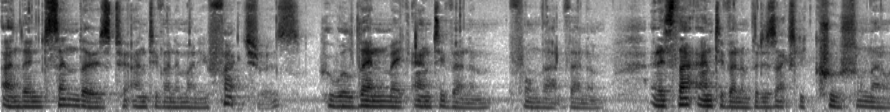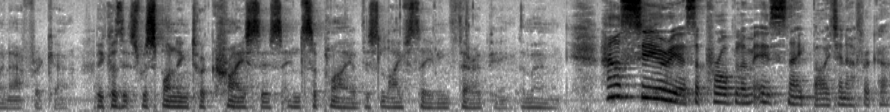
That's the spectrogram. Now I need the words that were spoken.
and then send those to antivenom manufacturers who will then make antivenom from that venom. And it's that antivenom that is actually crucial now in Africa because it's responding to a crisis in supply of this life saving therapy at the moment. How serious a problem is snakebite in Africa?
